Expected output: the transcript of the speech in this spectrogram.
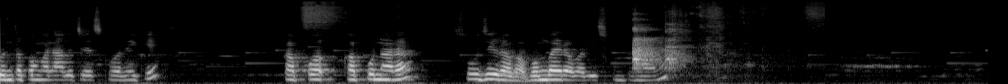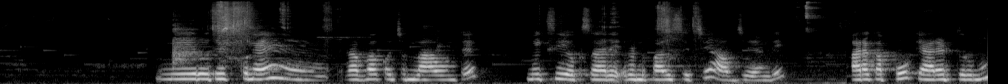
గుంత పొంగనాలు చేసుకోనికి కప్పు కప్పున్నర సూజీ రవ్వ బొంబాయి రవ్వ తీసుకుంటున్నాను మీరు తీసుకునే రవ్వ కొంచెం లావు ఉంటే మిక్సీ ఒకసారి రెండు పల్స్ ఇచ్చి ఆఫ్ చేయండి. అరకప్పు క్యారెట్ తురుము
